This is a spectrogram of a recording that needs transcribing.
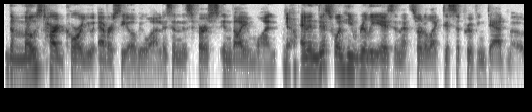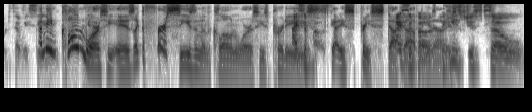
the most hardcore you ever see Obi Wan is in this first in Volume One. Yeah. and in this one he really is in that sort of like disapproving dad mode that we see. I mean, Clone Wars. He is like the first season of the Clone Wars. He's pretty. I he's suppose. got- he's pretty stuck I up. suppose, You know, but he's just so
